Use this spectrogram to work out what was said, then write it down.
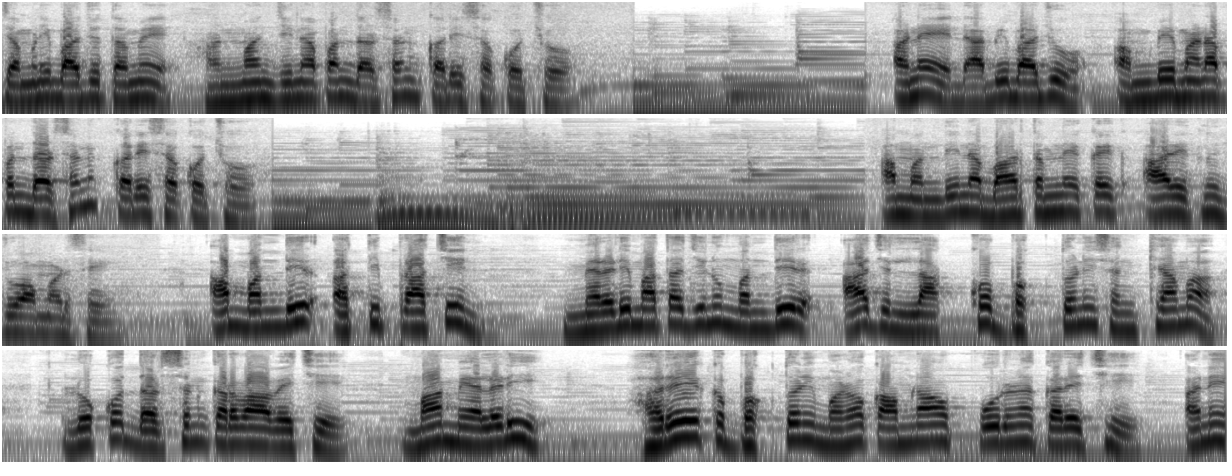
જમણી બાજુ તમે હનુમાનજીના પણ દર્શન કરી શકો છો. અને ડાબી બાજુ અંબેમાના પણ દર્શન કરી શકો છો. આ મંદિરના બહાર તમને કંઈક આ રીતનું જોવા મળશે. આ મંદિર અતિ પ્રાચીન. મેરડી માતાજીનું મંદિર આજ લાખો ભક્તોની સંખ્યામાં લોકો દર્શન કરવા આવે છે. માં મેલડી હરેક ભક્તોની મનોકામનાઓ પૂર્ણ કરે છે અને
